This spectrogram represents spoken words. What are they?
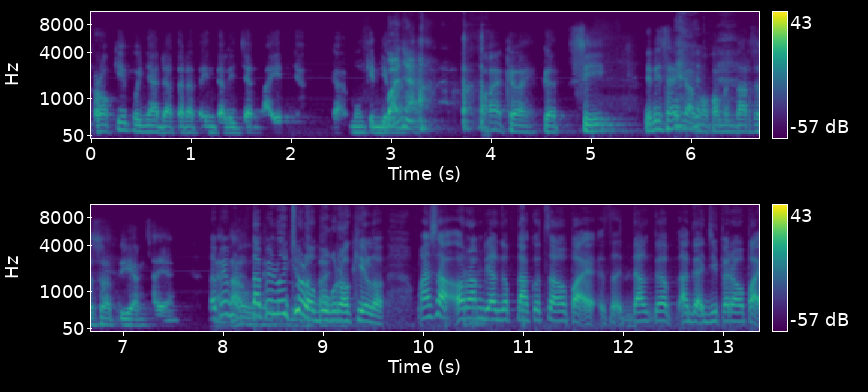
Rocky punya data-data intelijen lainnya. Nggak mungkin dia banyak. Oh, ke, ke si. Jadi saya nggak mau komentar sesuatu yang saya tapi tahu, tapi lucu loh Bung Rocky loh. Masa orang dianggap takut sama Pak dianggap agak jiper sama Pak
